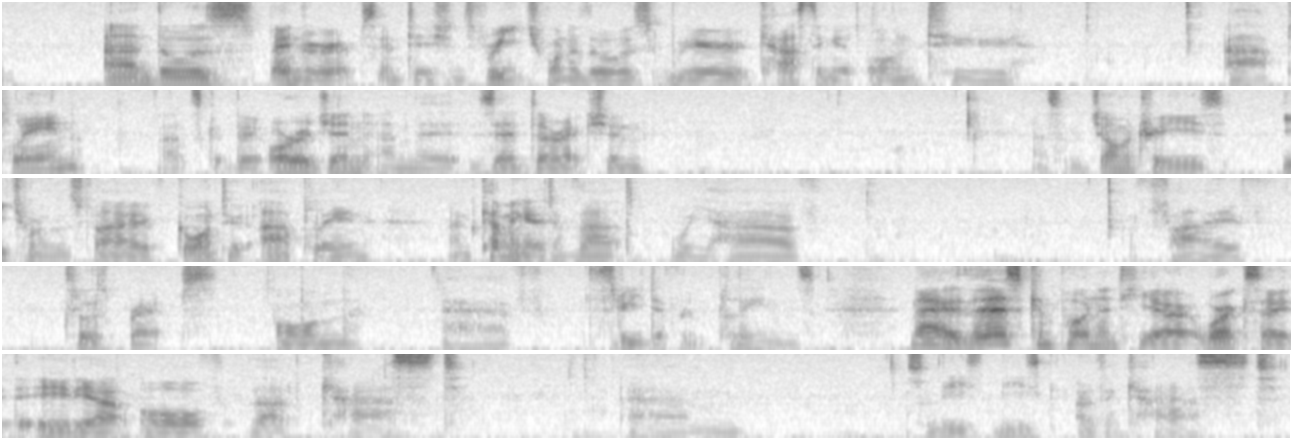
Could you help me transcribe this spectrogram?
and those boundary representations, for each one of those, we're casting it onto a plane. That's got the origin and the z direction. And so the geometries, each one of those five, go onto a plane, and coming out of that, we have five closed breps on uh, three different planes. Now this component here works out the area of that cast. Um, so these these are the cast.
